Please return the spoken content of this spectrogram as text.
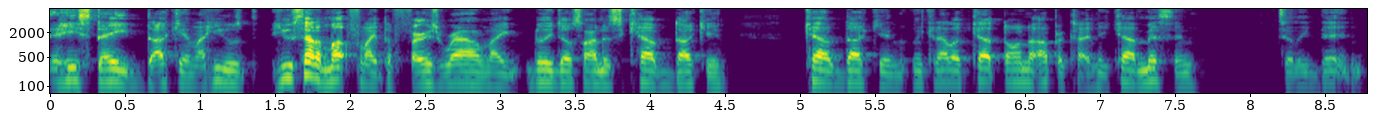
He stayed ducking like he was he set him up for like the first round. Like Billy Joe Saunders kept ducking kept ducking, and Canelo kept throwing the uppercut, and he kept missing until he didn't.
